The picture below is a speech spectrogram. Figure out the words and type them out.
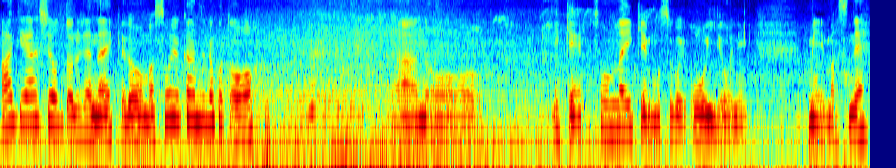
上げ足を取るじゃないけど、まあ、そういう感じのことをあの意見そんな意見もすごい多いように見えますね。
